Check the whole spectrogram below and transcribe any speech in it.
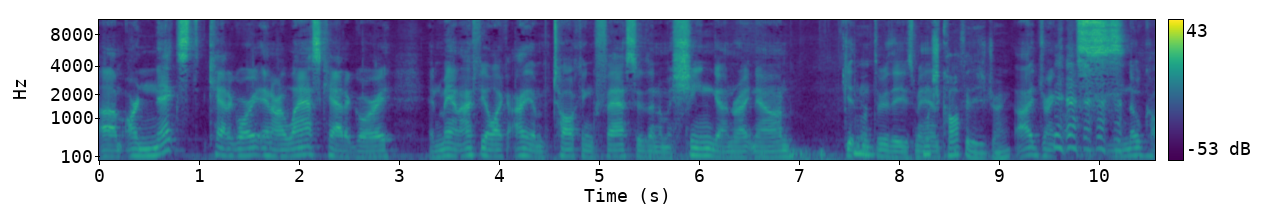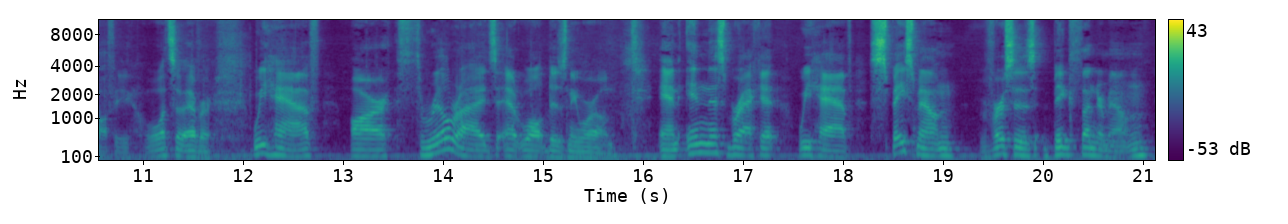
Um, our next category and our last category, and man, I feel like I am talking faster than a machine gun right now. I'm getting through these, man. How much coffee did you drink? I drank no coffee whatsoever. We have our thrill rides at Walt Disney World. And in this bracket, we have Space Mountain versus Big Thunder Mountain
